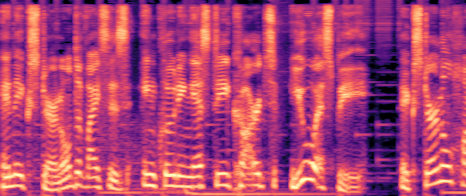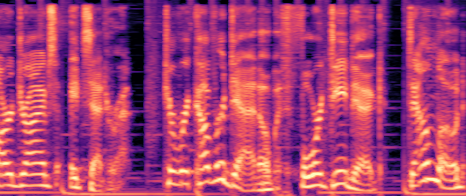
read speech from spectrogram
and external devices including SD cards, USB, external hard drives, etc. To recover data with 4DDiG, download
